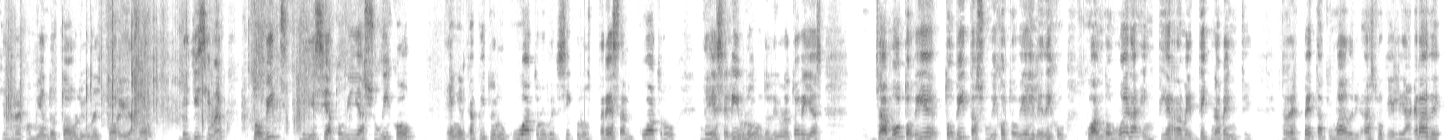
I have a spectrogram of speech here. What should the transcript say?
que recomiendo todo, una historia de amor bellísima. Tobit le dice a Tobías, su hijo, en el capítulo 4, versículos 3 al 4 de ese libro, del libro de Tobías, llamó Tobías, Tobit a su hijo Tobías y le dijo, cuando muera, entiérrame dignamente, respeta a tu madre, haz lo que le agrade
